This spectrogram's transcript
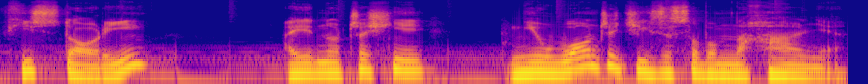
w historii, a jednocześnie nie łączyć ich ze sobą nachalnie.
